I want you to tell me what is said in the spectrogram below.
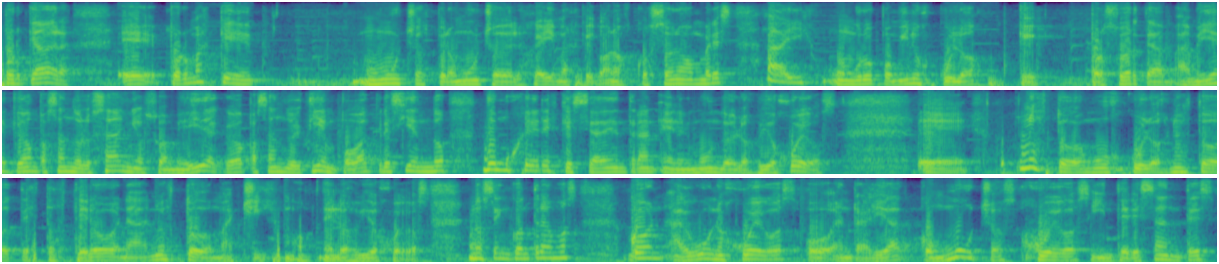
porque a ver, eh, por más que muchos, pero muchos de los gamers que conozco son hombres, hay un grupo minúsculo que por suerte a, medida que van pasando los años o a medida que va pasando el tiempo va creciendo de mujeres que se adentran en el mundo de los videojuegos. Eh, no es todo músculos no es todo testosterona no es todo machismo en los videojuegos. Nos encontramos con algunos juegos o en realidad con muchos juegos interesantes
